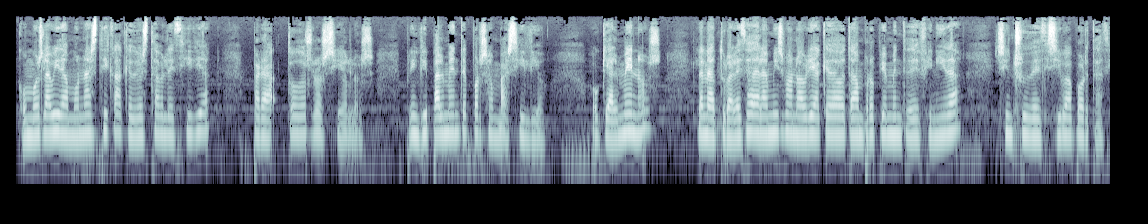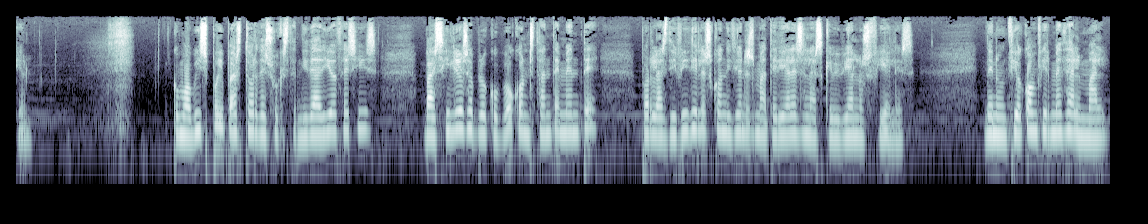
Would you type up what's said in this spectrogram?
como es la vida monástica quedó establecida para todos los siglos, principalmente por San Basilio, o que al menos la naturaleza de la misma no habría quedado tan propiamente definida sin su decisiva aportación. Como obispo y pastor de su extendida diócesis, Basilio se preocupó constantemente por las difíciles condiciones materiales en las que vivían los fieles. Denunció con firmeza el mal,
